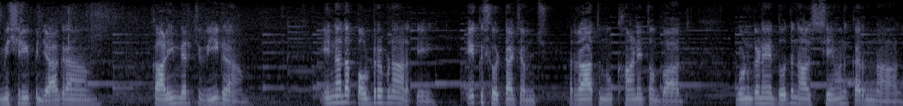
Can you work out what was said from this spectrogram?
ਮਿਸ਼ਰੀ 50 ਗ੍ਰਾਮ, ਕਾਲੀ ਮਿਰਚ 20 ਗ੍ਰਾਮ ਇਹਨਾਂ ਦਾ ਪਾਊਡਰ ਬਣਾ ਕੇ ਇੱਕ ਛੋਟਾ ਚਮਚ ਰਾਤ ਨੂੰ ਖਾਣੇ ਤੋਂ ਬਾਅਦ ਗੁਨਗੁਣੇ ਦੁੱਧ ਨਾਲ ਸੇਵਨ ਕਰਨ ਨਾਲ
